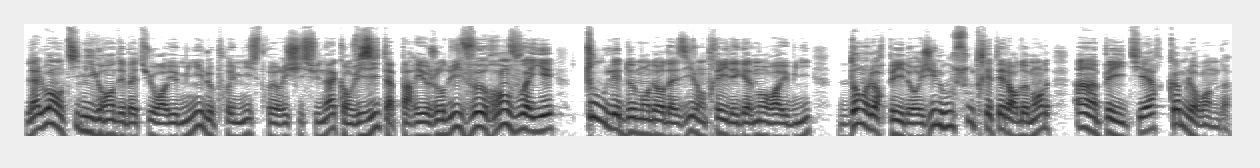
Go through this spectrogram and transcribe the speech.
la loi anti-migrants débattue au Royaume-Uni, le Premier ministre Rishi Sunak, en visite à Paris aujourd'hui, veut renvoyer tous les demandeurs d'asile entrés illégalement au Royaume-Uni dans leur pays d'origine ou sous-traiter leur demande à un pays tiers comme le Rwanda.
